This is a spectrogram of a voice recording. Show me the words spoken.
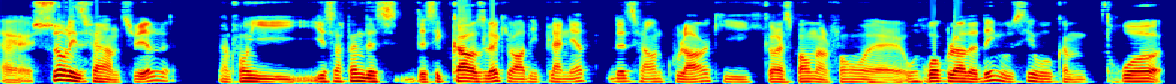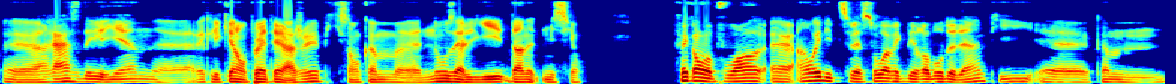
euh, sur les différentes tuiles dans le fond, il, y a certaines de, ces cases-là qui vont avoir des planètes de différentes couleurs qui, correspondent, dans le fond, euh, aux trois couleurs de dés, mais aussi aux comme trois euh, races d'aliens euh, avec lesquelles on peut interagir puis qui sont comme nos alliés dans notre mission. Fait qu'on va pouvoir envoyer des petits vaisseaux avec des robots dedans, puis comme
